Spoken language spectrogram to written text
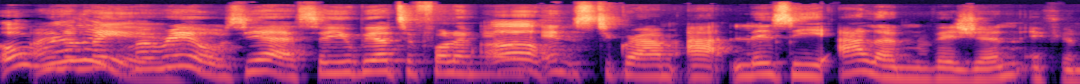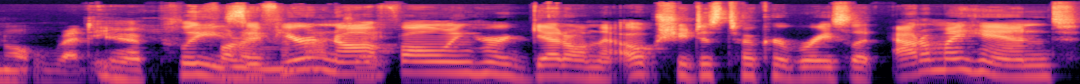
oh, i'm really? make my reels yeah so you'll be able to follow me on Oh. instagram at lizzie allen vision if you're not already Yeah, please. If you're not following her, get on that. Oh, she just took her bracelet out of my hand.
